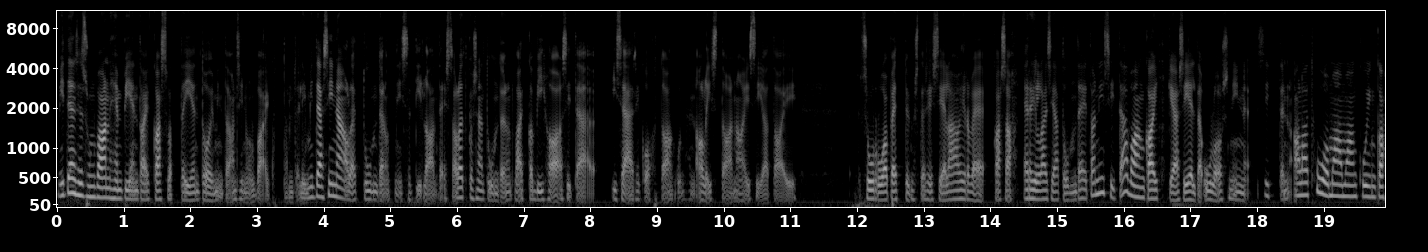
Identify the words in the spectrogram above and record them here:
miten se sun vanhempien tai kasvattajien toiminta on sinuun vaikuttanut. Eli mitä sinä olet tuntenut niissä tilanteissa. Oletko sinä tuntenut vaikka vihaa sitä isääsi kohtaan, kun hän alistaa naisia tai surua, pettymystä, siis siellä on hirveä kasa erilaisia tunteita, niin sitä vaan kaikkea sieltä ulos, niin sitten alat huomaamaan, kuinka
